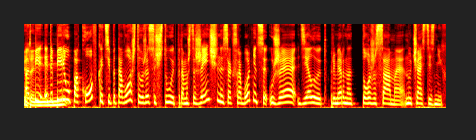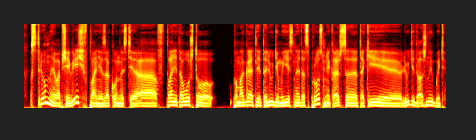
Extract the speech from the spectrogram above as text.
а, Это пе- это не- переупаковка типа того, что уже существует, потому что женщины, секс-работницы уже делают примерно то же самое, ну часть из них. Стрёмная вообще вещь в плане законности, а в плане того, что помогает ли это людям и есть на это спрос, мне кажется, такие люди должны быть.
